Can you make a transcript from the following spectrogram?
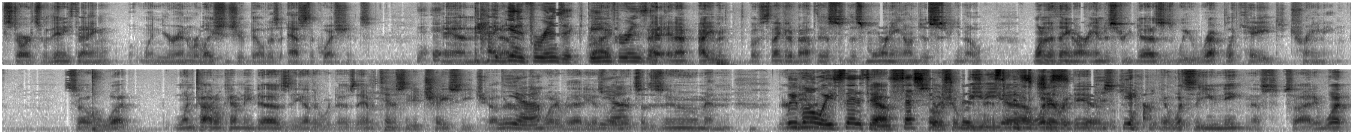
starts with anything when you're in relationship build is ask the questions. And you know, Again, forensic, being Right. forensic. I, and I, I even was thinking about this this morning on just you know, one of the things our industry does is we replicate training. So what one title company does, the other one does. They have a tendency to chase each other, Yeah. and whatever that is, Yeah. whether it's a Zoom and We've always said it's an yeah, incestuous social business. media, It's whatever just- it is. yeah. You know, what's the uniqueness side? And what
